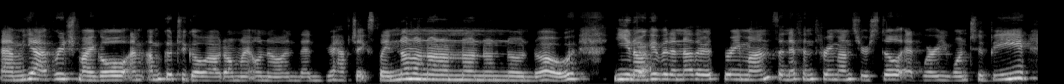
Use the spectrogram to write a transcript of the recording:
um, yeah, I've reached my goal. I'm I'm good to go out on my own now. And then you have to explain, no, no, no, no, no, no, no, no. You know, yeah. give it another three months. And if in three months you're still at where you want to be,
